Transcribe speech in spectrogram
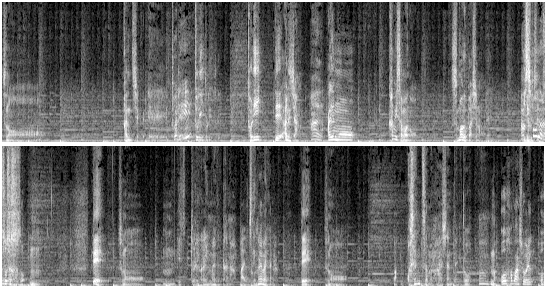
その神じゃなくて、えーと鳥？鳥鳥鳥。鳥ってあるじゃん。んはい。あれも神様の住まう場所なのね。あそうなんだ。そうそうそうそう、うん、でその、うん、いつどれくらい前だったかな。まあ1年くらい前かな。でその、まあ、ご先祖様の話なんだけど、うん。まあ、大幅省略大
